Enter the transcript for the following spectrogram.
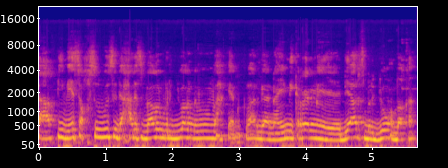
tapi besok subuh sudah harus bangun berjuang dan membahagiakan keluarga. Nah ini keren nih. Dia harus berjuang bahkan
